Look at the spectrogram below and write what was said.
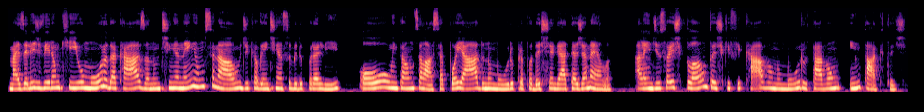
mas eles viram que o muro da casa não tinha nenhum sinal de que alguém tinha subido por ali ou então, sei lá, se apoiado no muro para poder chegar até a janela. Além disso, as plantas que ficavam no muro estavam intactas.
